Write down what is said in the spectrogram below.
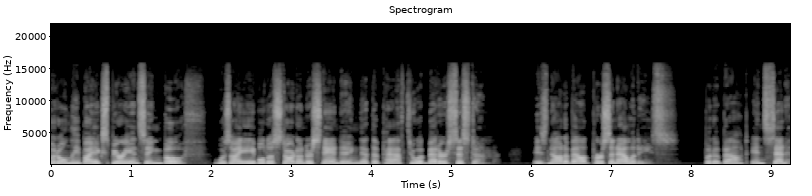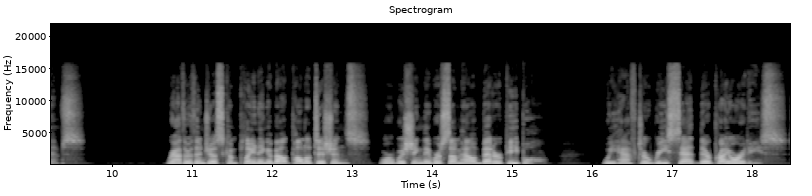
But only by experiencing both was I able to start understanding that the path to a better system is not about personalities, but about incentives. Rather than just complaining about politicians or wishing they were somehow better people, we have to reset their priorities.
